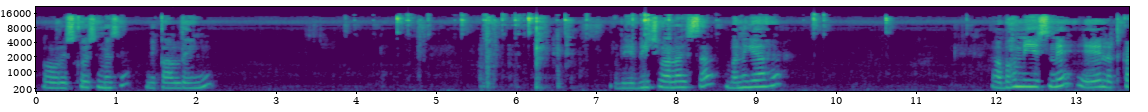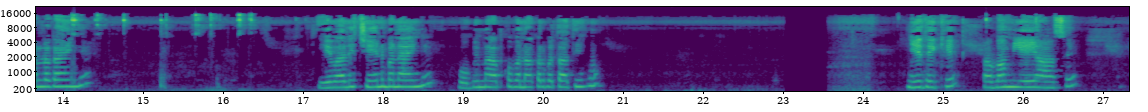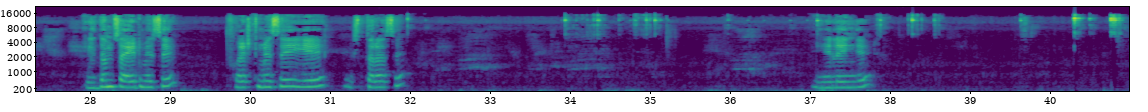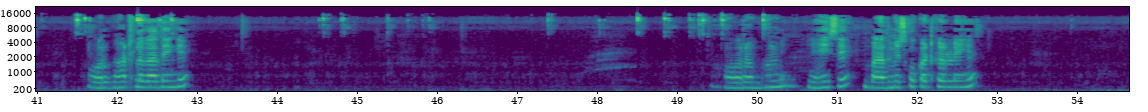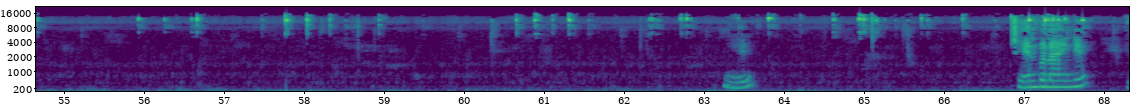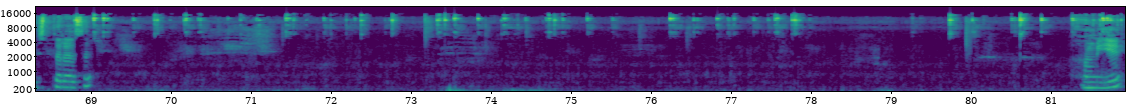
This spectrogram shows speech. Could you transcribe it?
और इसको इसमें से निकाल देंगे। अब ये बीच वाला हिस्सा बन गया है। अब हम इसमें ये लटकन लगाएँगे। ये वाली चेन बनाएँगे, वो भी मैं आपको बनाकर बताती हूँ। ये देखिए, अब हम ये यहाँ से एकदम साइड में से, फ़र्स्ट में से ये इस तरह से। ये लेंगे। और गांठ लगा देंगे। और अब हम यहीं से बाद में इसको कट कर लेंगे। ये चेन बनाएँगे इस तरह से। हम ये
